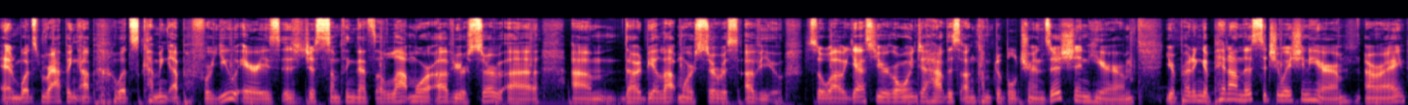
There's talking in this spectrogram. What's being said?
And what's wrapping up what's coming up for you aries is just something that's a lot more of your serve uh, um, that would be a lot more service of you. So while yes you're going to have this uncomfortable transition here you're putting a pin on this situation here all right?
